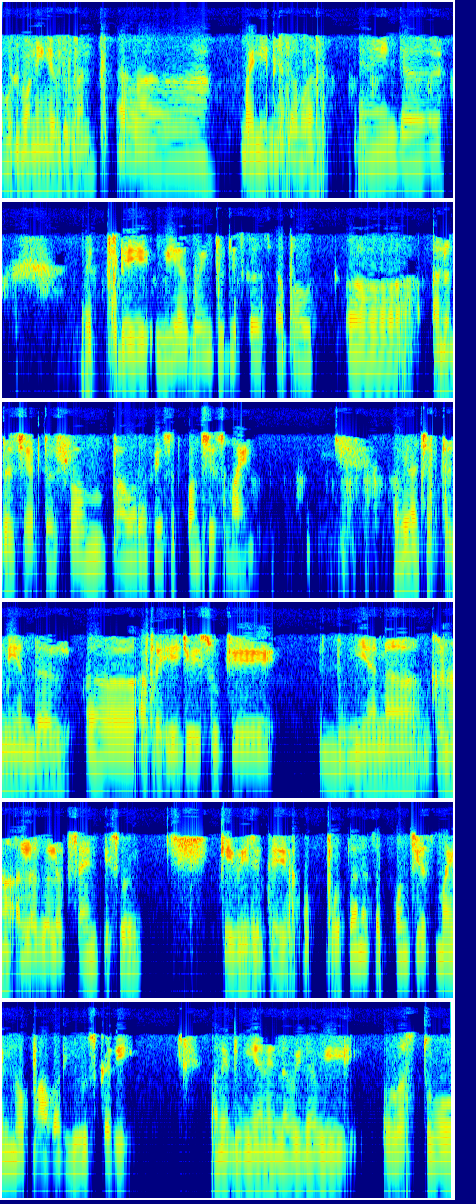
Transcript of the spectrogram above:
So good morning, everyone. Uh, my name is Amar, and uh, today we are going to discuss about uh, another chapter from Power of a Subconscious Mind. હવે આ ચેપ્ટરની અંદર આપણે એ જોઈશું કે દુનિયાના ઘણા અલગ અલગ સાયન્ટિસ્ટોએ કેવી રીતે પોતાના સબકોન્શિયસ માઇન્ડનો પાવર યુઝ કરી અને દુનિયાને નવી નવી વસ્તુઓ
